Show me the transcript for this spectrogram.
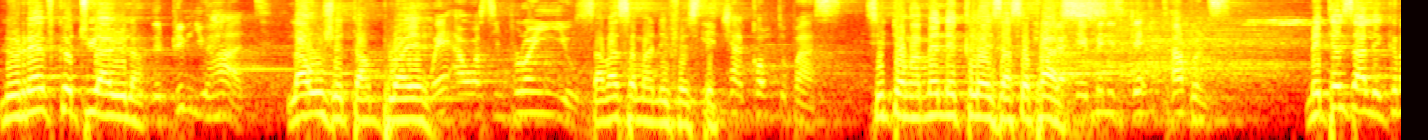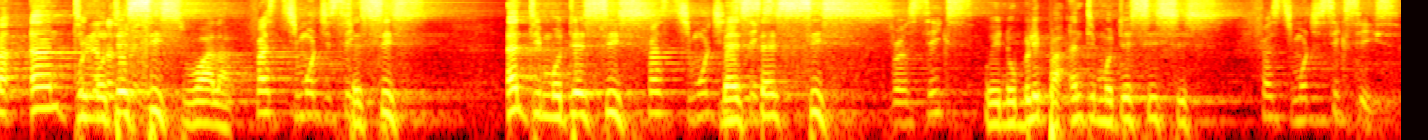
le rêve que tu as eu là, the dream you had, là où je t'employais, where I was employing you, ça va se manifester. it shall come to pass. Si ton amen est clair, ça se If passe. amen is clear, it happens. Mettez ça à l'écran. 1 Put it on the Timothée screen. 6, voilà. C'est 6, 6. 1 Timothée 6, First Timothy verset 6, 6. verse 6. Oui, n'oublie pas. 1 Timothée 6, 6. First Timothy 6, 6.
